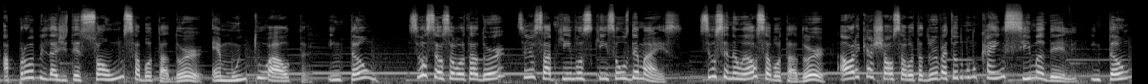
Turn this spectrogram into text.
a probabilidade de ter só um sabotador é muito alta. Então, se você é o sabotador, você já sabe quem, você, quem são os demais. Se você não é o sabotador, a hora que achar o sabotador, vai todo mundo cair em cima dele. Então,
